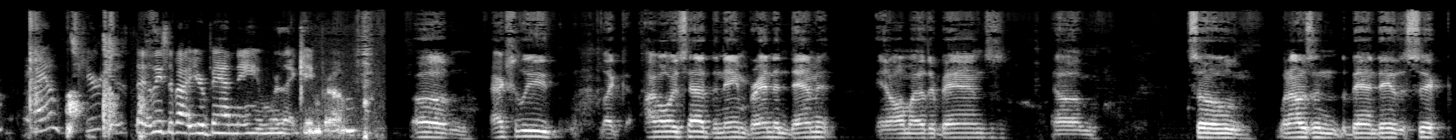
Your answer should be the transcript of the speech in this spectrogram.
I am curious, at least about your band name, where that came from. Um, actually, like I've always had the name Brandon Dammit in all my other bands. Um, so when I was in the band Day of the Sick,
